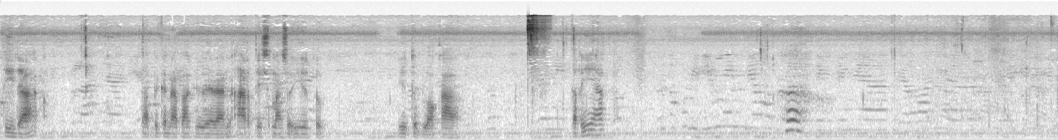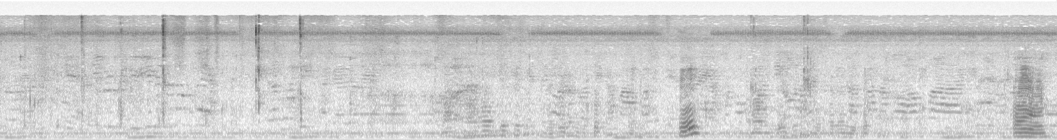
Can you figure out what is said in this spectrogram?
Tidak. Tapi kenapa giliran artis masuk YouTube? YouTube lokal. Teriak. Hmm? Hmm.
